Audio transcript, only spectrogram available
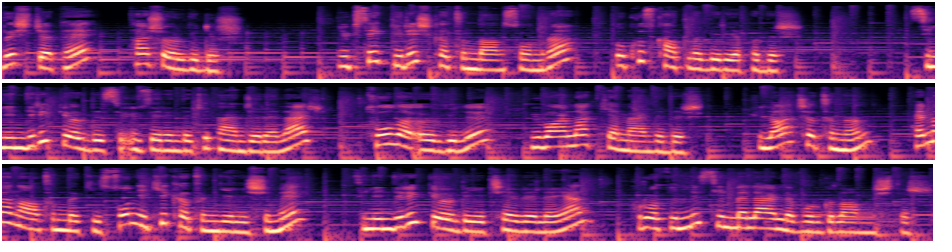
Dış cephe taş örgüdür. Yüksek giriş katından sonra 9 katlı bir yapıdır. Silindirik gövdesi üzerindeki pencereler tuğla örgülü yuvarlak kemerlidir. Külah çatının hemen altındaki son iki katın gelişimi silindirik gövdeyi çevreleyen profilli silmelerle vurgulanmıştır.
